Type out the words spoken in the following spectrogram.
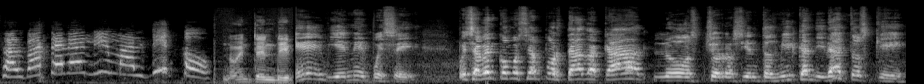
salvaste de mí, maldito. No entendí. Eh, viene, pues, eh, pues a ver cómo se han portado acá los chorrocientos mil candidatos que,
